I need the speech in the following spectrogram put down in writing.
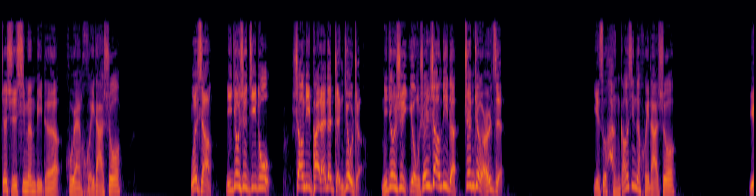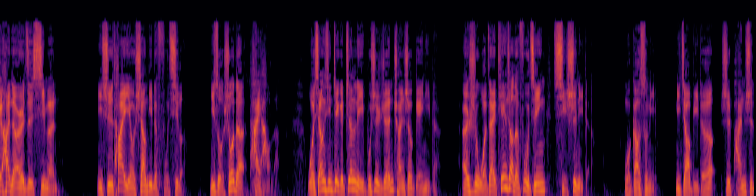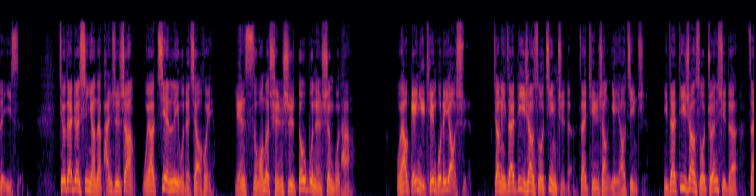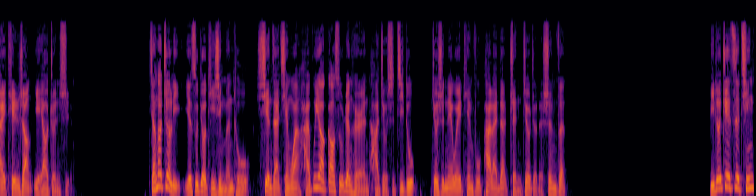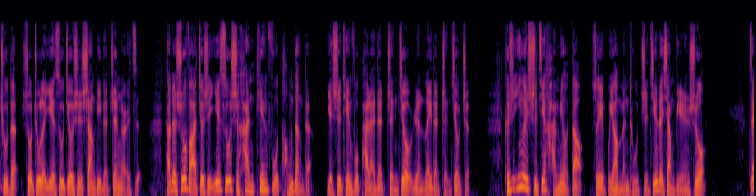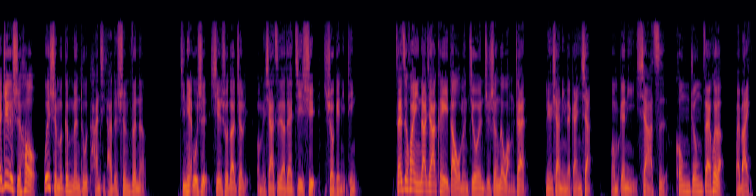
这时，西门彼得忽然回答说。我想你就是基督，上帝派来的拯救者，你就是永生上帝的真正儿子。耶稣很高兴的回答说：“约翰的儿子西门，你是太有上帝的福气了。你所说的太好了，我相信这个真理不是人传授给你的，而是我在天上的父亲启示你的。我告诉你，你叫彼得，是磐石的意思。”就在这信仰的磐石上，我要建立我的教会，连死亡的权势都不能胜过他。我要给你天国的钥匙，将你在地上所禁止的，在天上也要禁止；你在地上所准许的，在天上也要准许。讲到这里，耶稣就提醒门徒：现在千万还不要告诉任何人，他就是基督，就是那位天父派来的拯救者的身份。彼得这次清楚的说出了耶稣就是上帝的真儿子。他的说法就是耶稣是和天父同等的也是天父派来的拯救人类的拯救者。可是因为时间还没有到所以不要门徒直接的向别人说。在这个时候为什么跟门徒谈起他的身份呢？今天故事先说到这里我们下次要再继续说给你听。再次欢迎大家可以到我们救恩之声的网站留下您的感想。我们跟你下次空中再会了拜拜。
